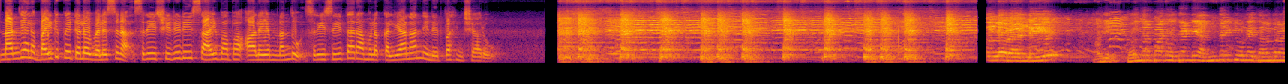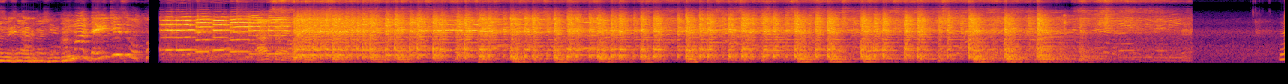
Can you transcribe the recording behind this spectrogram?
నంద్యాల బయటిపేటలో వెలసిన శ్రీ షిరిడి సాయిబాబా ఆలయం నందు శ్రీ సీతారాముల కళ్యాణాన్ని నిర్వహించారు. లో రండి అది తొందరపాటు వద్దండి. అందరికీ ఉన్నాయి తలంబరాలు వేసే అవకాశం ఉంది. అమ్మా దయచేసి ఒక్క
